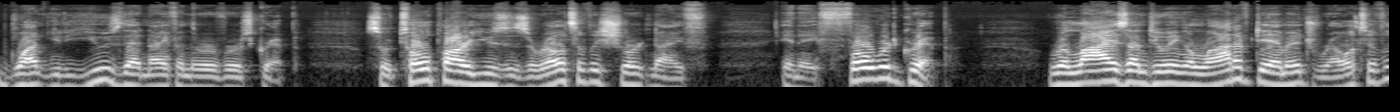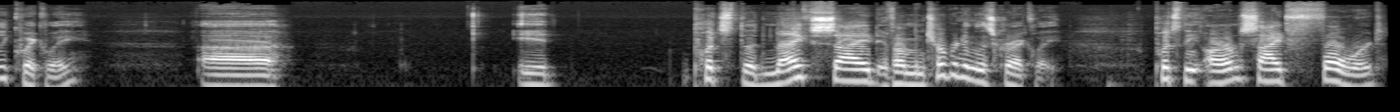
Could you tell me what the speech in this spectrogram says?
want you to use that knife in the reverse grip. So, Tolpar uses a relatively short knife in a forward grip, relies on doing a lot of damage relatively quickly. Uh, it puts the knife side, if I'm interpreting this correctly, puts the arm side forward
